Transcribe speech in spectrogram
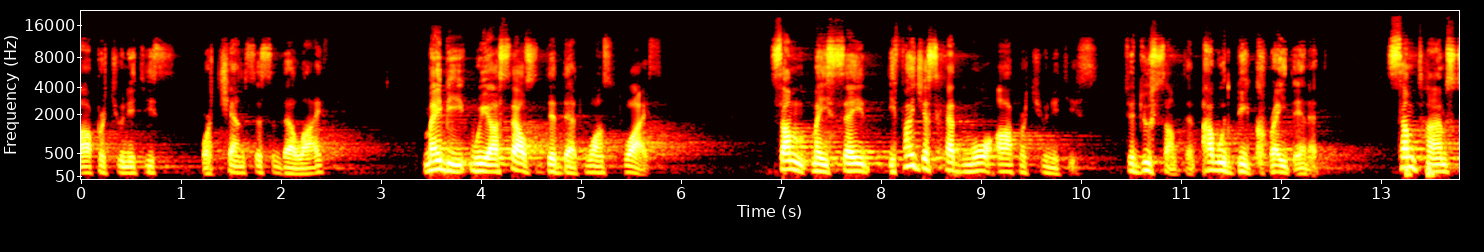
opportunities or chances in their life? Maybe we ourselves did that once or twice. Some may say, if I just had more opportunities to do something, I would be great in it. Sometimes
